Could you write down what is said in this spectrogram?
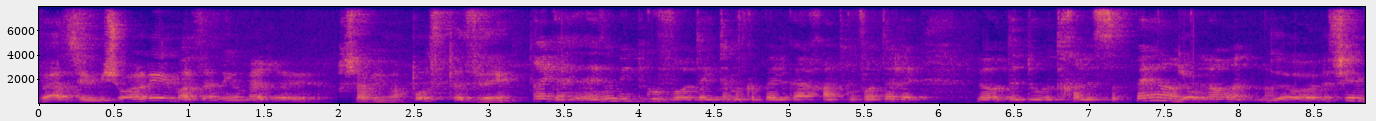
ואז כשהם שואלים, אז אני אומר, אה, עכשיו עם הפוסט הזה... רגע, איזה מין תגובות היית מקבל ככה? התגובות האלה לא עודדו אותך לספר? לא, לא, לא, לא, אנשים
